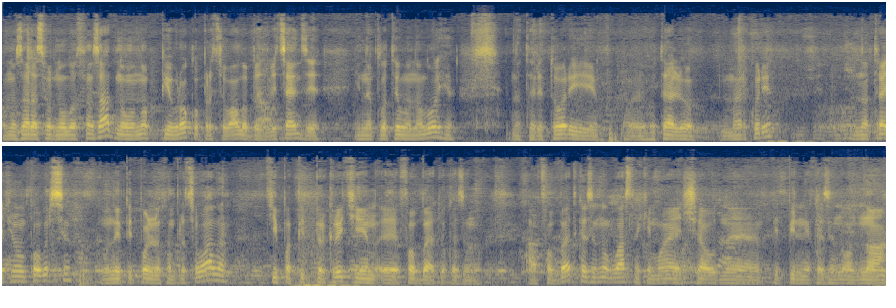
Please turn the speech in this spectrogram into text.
Воно зараз вернулося назад, але воно півроку працювало без ліцензії і не платило налоги на території е, готелю Меркурі на третьому поверсі. Вони підпольно там працювали, типа під прикриттям е, Фабету казино. А Фабет казино власники мають ще одне підпільне казино на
